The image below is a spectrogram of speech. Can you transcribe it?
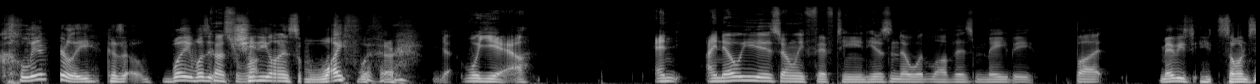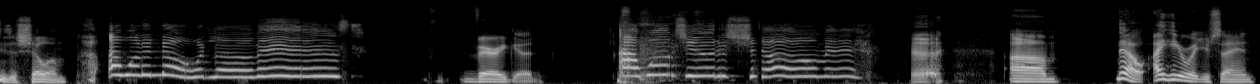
Clearly, because uh, William wasn't 'Cause Ru- cheating on his wife with her. Yeah, well, yeah. And I know he is only 15. He doesn't know what love is, maybe. But Maybe he, someone needs to show him. I want to know what love is. very good. I want you to show me. Um, no, I hear what you're saying.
